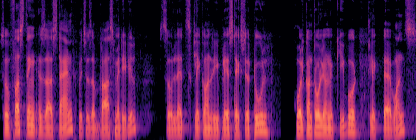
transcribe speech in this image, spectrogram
So first thing is our stand which is a brass material. So let's click on replace texture tool hold control on your keyboard click there once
